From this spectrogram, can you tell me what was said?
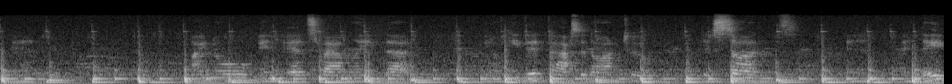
And I know in Ed's family that, you know, he did pass it on to his sons and, and they,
